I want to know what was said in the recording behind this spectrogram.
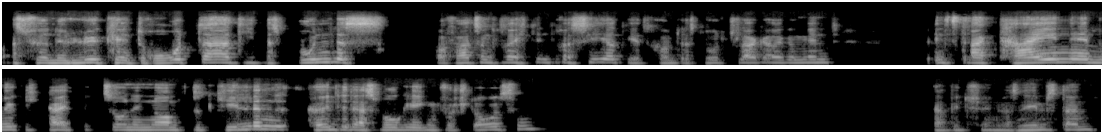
Was für eine Lücke droht da, die das Bundesverfassungsrecht interessiert? Jetzt kommt das Totschlagargument. Wenn es da keine Möglichkeit gibt, so eine Norm zu killen, könnte das wogegen verstoßen? Ja, bitteschön, was nehmen Sie dann?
